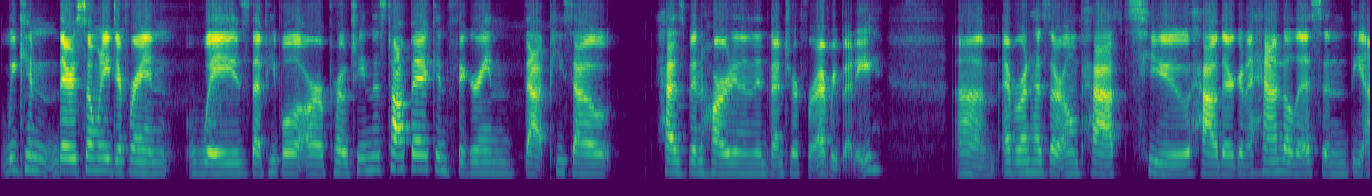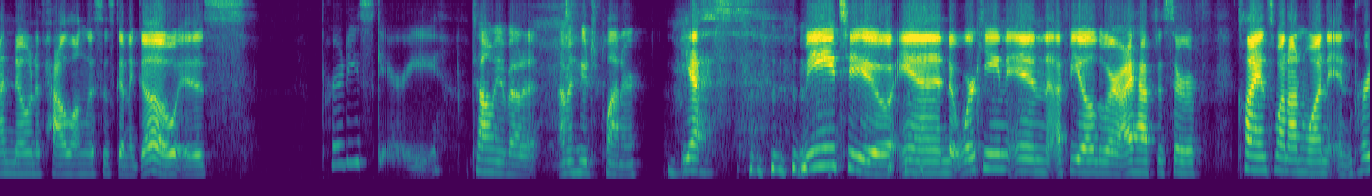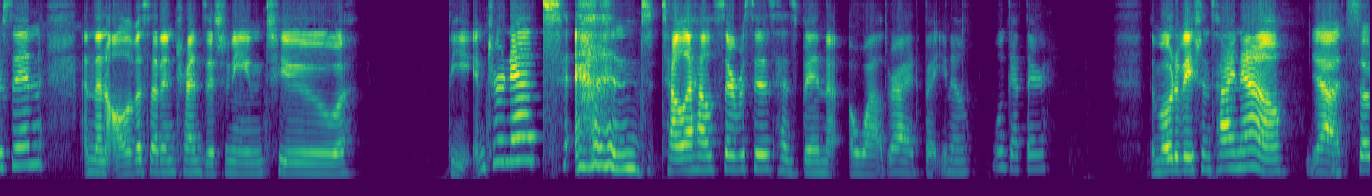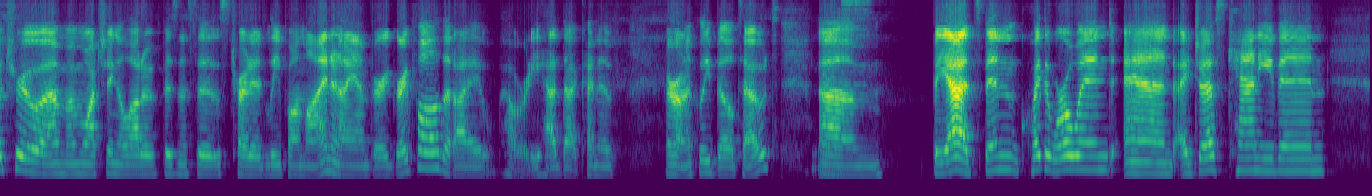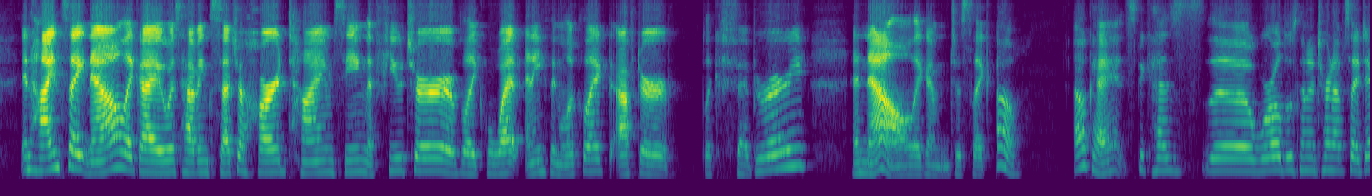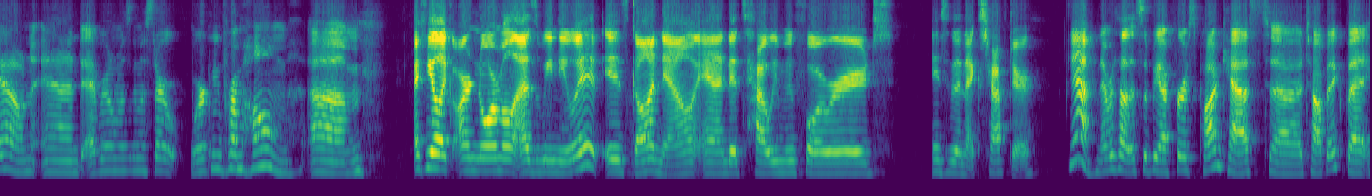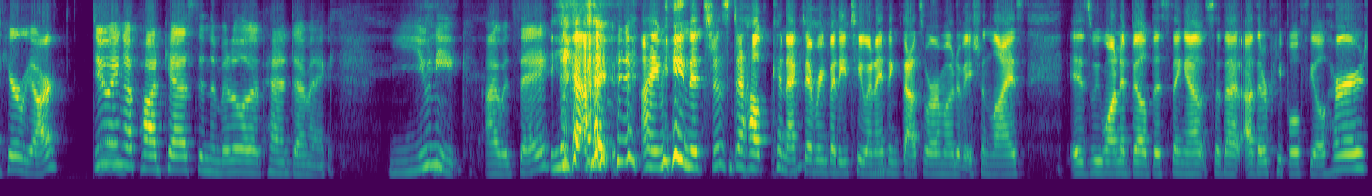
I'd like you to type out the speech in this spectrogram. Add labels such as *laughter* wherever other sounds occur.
we can there's so many different ways that people are approaching this topic and figuring that piece out has been hard and an adventure for everybody. Um, everyone has their own path to how they're going to handle this and the unknown of how long this is going to go is pretty scary. Tell me about it. I'm a huge planner. Yes, *laughs* me too. And working in a field where I have to serve clients one on one in person, and then all of a sudden transitioning to the internet *laughs* and telehealth services has been a wild ride. But you know, we'll get there. The motivation's high now. Yeah, it's so true. Um, I'm watching a lot of businesses try to leap online, and I am very grateful that I already had that kind of ironically built out. Um, but yeah, it's been quite the whirlwind, and I just can't even. In hindsight now, like I was having such a hard time seeing the future of like what anything looked like after like February. And now, like I'm just like, oh, okay, it's because the world was going to turn upside down and everyone was going to start working from home. Um, I feel like our normal as we knew it is gone now, and it's how we move forward into the next chapter. yeah, never thought this would be our first podcast uh, topic, but here we are doing a podcast in the middle of a pandemic. Unique, I would say. *laughs* Yeah, I, I *laughs* mean, it's just to help connect everybody too, and I think that's where our motivation lies. Is we want to build this thing out so that other people feel heard,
